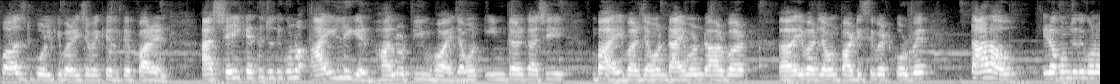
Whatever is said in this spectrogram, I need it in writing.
ফার্স্ট গোলকিপার হিসেবে খেলতে পারেন। আর সেই ক্ষেত্রে যদি কোনো আই লিগের ভালো টিম হয়, যেমন ইন্টার কাশি বা এবার যেমন ডায়মন্ড হারবার এবার যেমন পার্টিসিপেট করবে, তারাও এরকম যদি কোনো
